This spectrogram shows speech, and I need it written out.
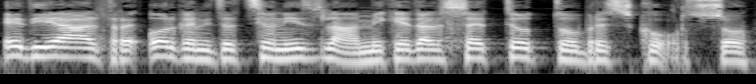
e di altre organizzazioni islamiche dal 7 ottobre scorso.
